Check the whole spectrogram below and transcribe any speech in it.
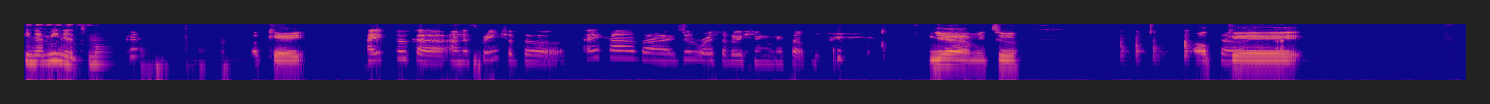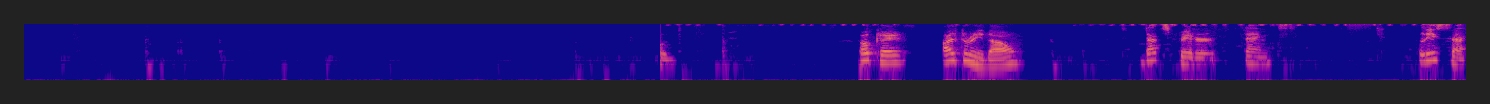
In a minute, Mom. Okay. I took a, an screenshot, so I have a good resolution myself. Yeah, me too. Okay. Okay, I'll turn it down. That's better. Thanks. Lisa,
